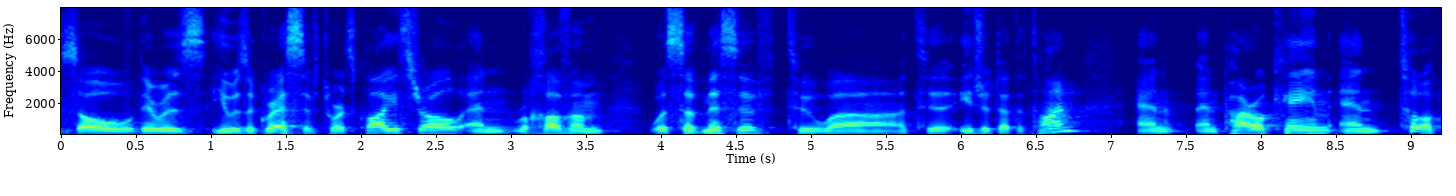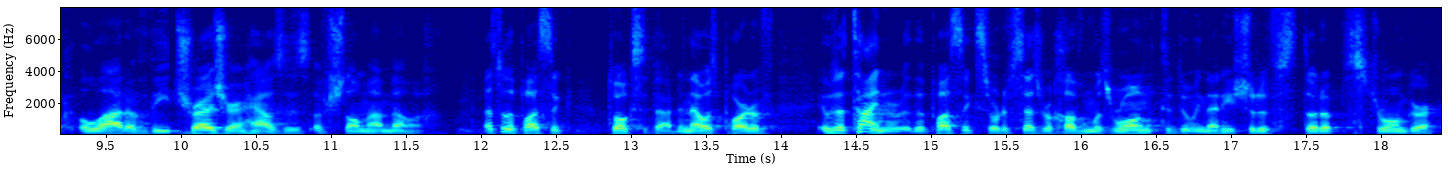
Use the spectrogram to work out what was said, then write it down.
So there was he was aggressive towards Klal Yisrael, and Rechavam was submissive to uh, to Egypt at the time. And and Paro came and took a lot of the treasure houses of Shlomo HaMelech. That's what the pasuk talks about, and that was part of it was a tainer. The pasuk sort of says Rechavam was wrong to doing that. He should have stood up stronger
